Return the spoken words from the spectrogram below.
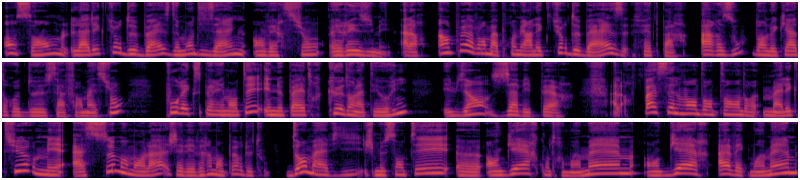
ensemble la lecture de base de mon design en version résumée. Alors, un peu avant ma première lecture de base faite par Arzu dans le cadre de sa formation, pour expérimenter et ne pas être que dans la théorie, eh bien, j'avais peur. Alors, pas seulement d'entendre ma lecture, mais à ce moment-là, j'avais vraiment peur de tout. Dans ma vie, je me sentais euh, en guerre contre moi-même, en guerre avec moi-même.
